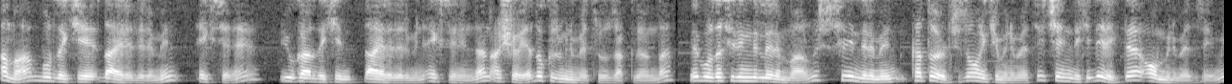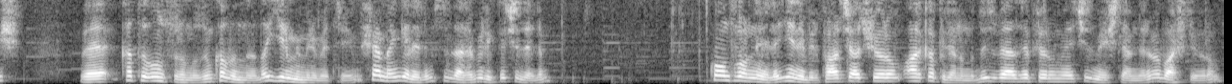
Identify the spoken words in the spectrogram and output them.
Ama buradaki dairelerimin ekseni yukarıdaki dairelerimin ekseninden aşağıya 9 mm uzaklığında. Ve burada silindirlerim varmış. Silindirimin katı ölçüsü 12 mm, içindeki delik de 10 mm'ymiş. Ve katı unsurumuzun kalınlığı da 20 mm'ymiş. Hemen gelelim sizlerle birlikte çizelim. Ctrl ile yeni bir parça açıyorum. Arka planımı düz beyaz yapıyorum ve çizme işlemlerime başlıyorum.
